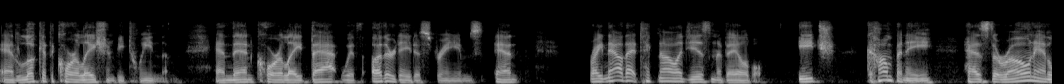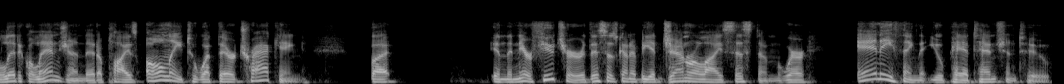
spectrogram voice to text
and look at the correlation between them, and then correlate that with other data streams. And right now, that technology isn't available. Each company has their own analytical engine that applies only to what they're tracking. But in the near future, this is going to be a generalized system where anything that you pay attention to,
